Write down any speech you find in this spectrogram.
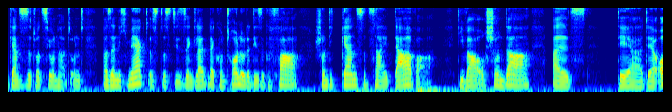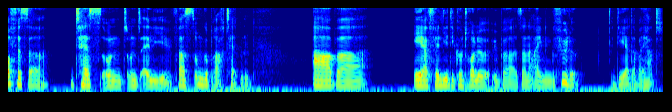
ganze Situation hat. Und was er nicht merkt, ist, dass dieses Entgleiten der Kontrolle oder diese Gefahr schon die ganze Zeit da war. Die war auch schon da, als der, der Officer Tess und, und Ellie fast umgebracht hätten. Aber er verliert die Kontrolle über seine eigenen Gefühle, die er dabei hat.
